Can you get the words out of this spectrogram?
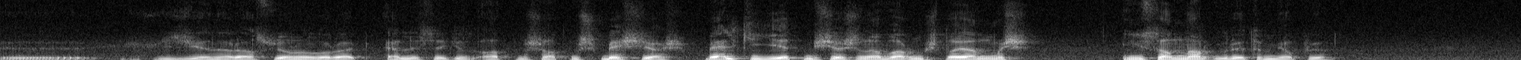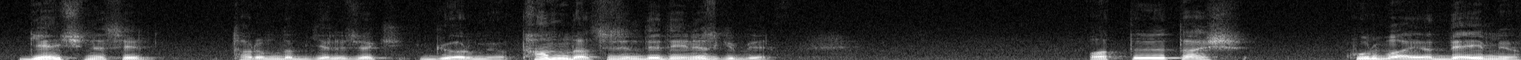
e, jenerasyon olarak 58, 60, 65 yaş, belki 70 yaşına varmış, dayanmış insanlar üretim yapıyor. Genç nesil tarımda bir gelecek görmüyor. Tam da sizin dediğiniz gibi Attığı taş kurbağaya değmiyor.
